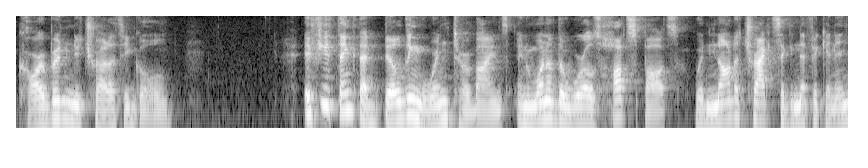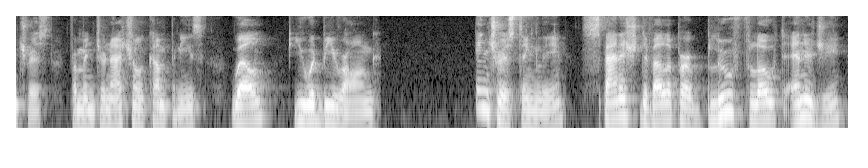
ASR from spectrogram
carbon neutrality goal. If you think that building wind turbines in one of the world's hotspots would not attract significant interest from international companies, well, you would be wrong. Interestingly, Spanish developer Blue Float Energy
